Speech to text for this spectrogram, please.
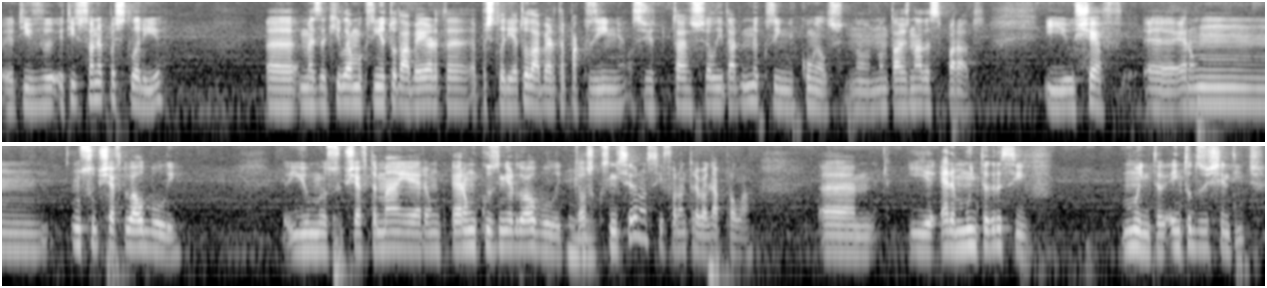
Eu tive, eu tive só na pastelaria, uh, mas aquilo é uma cozinha toda aberta, a pastelaria é toda aberta para a cozinha, ou seja, tu estás a lidar na cozinha com eles, não, não estás nada separado. E o chefe uh, era um, um subchefe do El Bulli. E o meu subchefe também era um, era um cozinheiro do El Bulli, uhum. que eles conheceram-se e foram trabalhar para lá. Uh, e era muito agressivo, muito, em todos os sentidos.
